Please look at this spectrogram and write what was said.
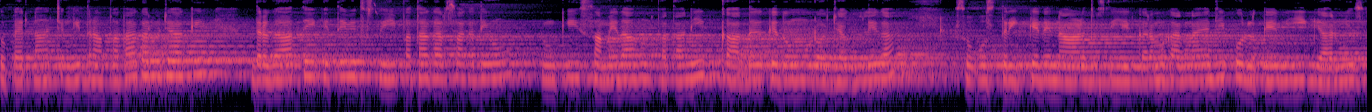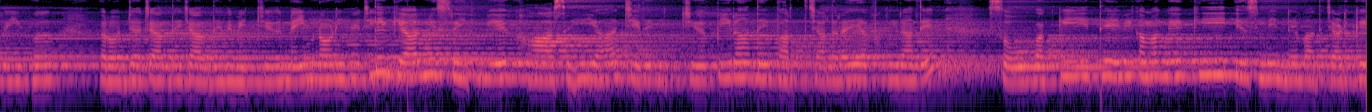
ਸੋ ਪਹਿਲਾਂ ਚੰਗੀ ਤਰ੍ਹਾਂ ਪਤਾ ਕਰੋ ਜਾ ਕੇ, ਦਰਗਾਹ 'ਤੇ ਕਿਤੇ ਵੀ ਤੁਸੀਂ ਪਤਾ ਕਰ ਸਕਦੇ ਹੋ, ਕਿਉਂਕਿ ਸਮੇਂ ਦਾ ਹੁਣ ਪਤਾ ਨਹੀਂ ਕਦ ਕਦੋਂ ਰੋਜ਼ਾ ਖੁੱਲ੍ਹੇਗਾ। ਸੋ ਉਸ ਤਰੀਕੇ ਦੇ ਨਾਲ ਤੁਸੀਂ ਇਹ ਕਰਮ ਕਰਨਾ ਹੈ ਜੀ, ਭੁੱਲ ਕੇ ਵੀ 11ਵੀਂ ਸ਼ਰੀਫ ਰੋਜ਼ਾ ਚੱਲਦੇ ਚੱਲਦੇ ਦੇ ਵਿੱਚ ਨਹੀਂ ਮਨਾਉਣੀ ਹੈ ਜੀ। ਤੇ 11ਵੀਂ ਸ਼ਰੀਫ ਵੀ ਇਹ ਖਾਸ ਹੀ ਆ, ਜਿਹਦੇ ਵਿੱਚ ਪੀਰਾਂ ਦੇ ਵਰਤ ਚੱਲ ਰਹੇ ਆ, ਫਕੀਰਾਂ ਦੇ। ਸੋ ਬਾਕੀ ਇੱਥੇ ਇਹ ਵੀ ਕਵਾਂਗੇ ਕਿ ਇਸ ਮਹੀਨੇ ਵੱਧ ਚੜ ਕੇ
